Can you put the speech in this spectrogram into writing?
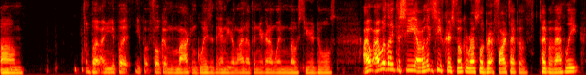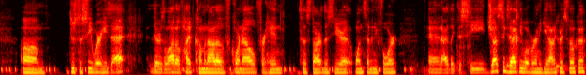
Um, but I mean, you put you put Foca, Mock, and Gwiz at the end of your lineup, and you're gonna win most of your duels. I, I would like to see I would like to see if Chris Foca wrestle a Brett Pfarr type of type of athlete, um, just to see where he's at. There's a lot of hype coming out of Cornell for him to start this year at 174. And I'd like to see just exactly what we're going to get out of Chris Foca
